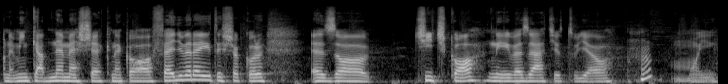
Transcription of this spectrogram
hanem inkább nemeseknek a fegyvereit, és akkor ez a csicska név ez átjött ugye a mai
